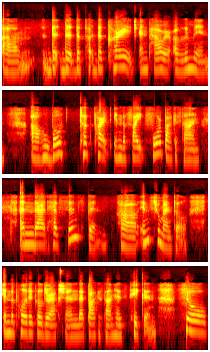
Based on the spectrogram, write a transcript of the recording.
um, the, the the the courage and power of women uh, who both took part in the fight for Pakistan, and that have since been uh, instrumental in the political direction that Pakistan has taken. So,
